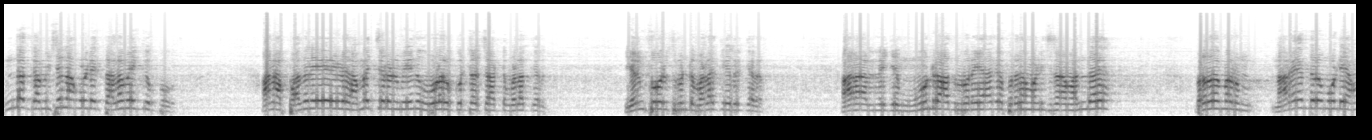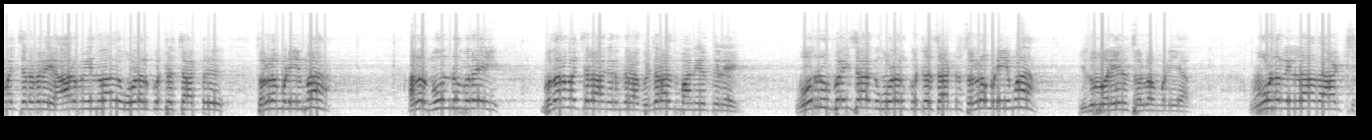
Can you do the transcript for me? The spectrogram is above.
இந்த கமிஷன் அவங்களுடைய தலைமைக்கு போகுது. ஆனா பதினேழு அமைச்சர்கள் மீது ஊழல் குற்றச்சாட்டு வழக்கு இருக்கு. என்போர்ஸ்மெண்ட் வழக்கு இருக்கிறது. ஆனால் இன்னைக்கு மூன்றாவது முறையாக பிரதம வந்த பிரதமர் நரேந்திர மோடி அமைச்சரவையில் யார் மீதுவாவது ஊழல் குற்றச்சாட்டு சொல்ல முடியுமா? அல்ல மூன்று முறை முதலமைச்சராக இருந்தார் குஜராத் மாநிலத்திலே? ஒரு பைசாவுக்கு ஊழல் குற்றச்சாட்டு சொல்ல முடியுமா? இதுவரையில் சொல்ல முடியாது. ஊழல் இல்லாத ஆட்சி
